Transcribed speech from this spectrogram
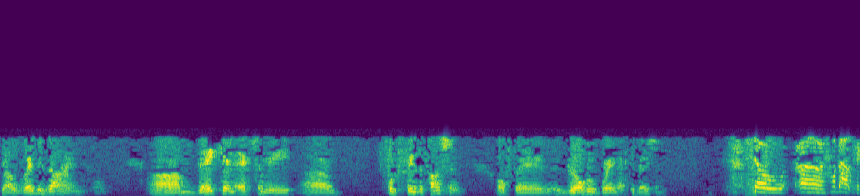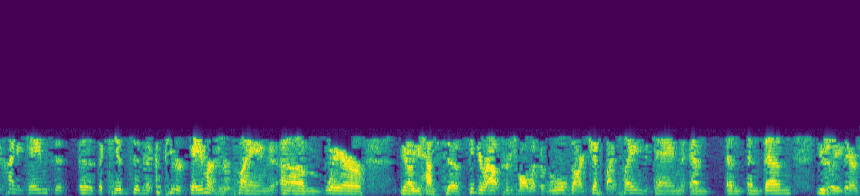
they are well designed. Um, they can actually uh, fulfill the function of a global brain activation. So, uh, how about the kind of games that uh, the kids and the computer gamers are playing, um, where you know you have to figure out first of all what the rules are just by playing the game, and and and then usually there's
